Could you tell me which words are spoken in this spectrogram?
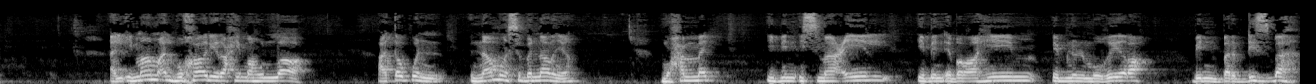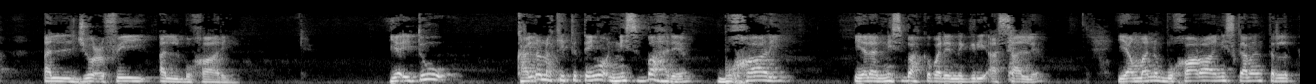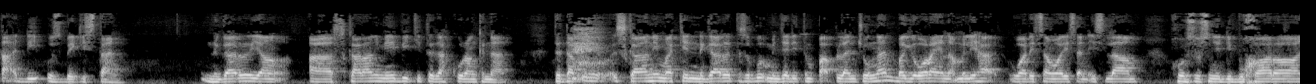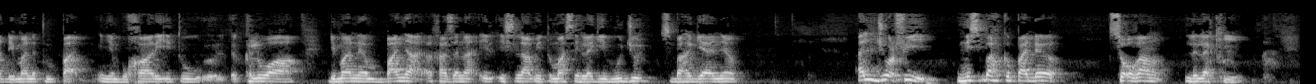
Al-Imam Al-Bukhari rahimahullah ataupun nama sebenarnya Muhammad ibn Ismail ibn Ibrahim ibn Al-Mughirah bin Bardizbah Al-Ju'fi Al-Bukhari. Iaitu kalaulah kita tengok nisbah dia Bukhari ialah nisbah kepada negeri asal dia yang mana Bukhara ini sekarang terletak di Uzbekistan. Negara yang uh, sekarang ni maybe kita dah kurang kenal. Tetapi sekarang ni makin negara tersebut menjadi tempat pelancongan bagi orang yang nak melihat warisan-warisan Islam khususnya di Bukhara di mana tempat yang Bukhari itu keluar di mana banyak khazanah Islam itu masih lagi wujud sebahagiannya. Al-Ju'fi nisbah kepada seorang lelaki.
